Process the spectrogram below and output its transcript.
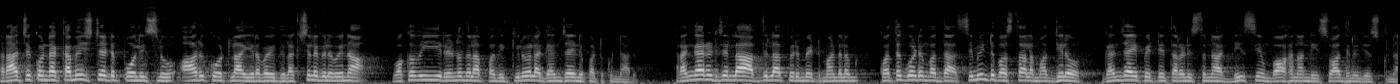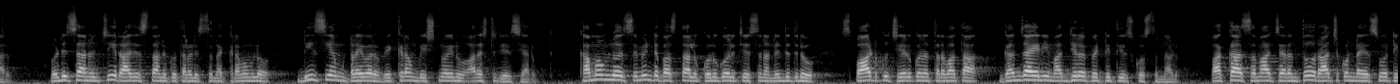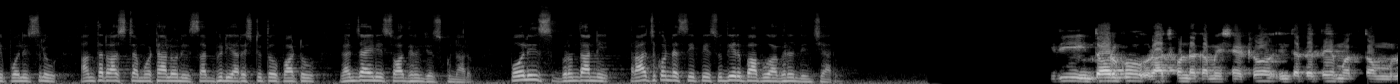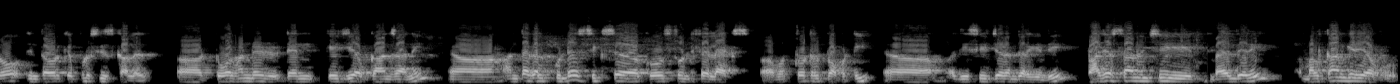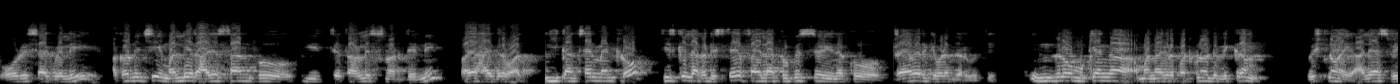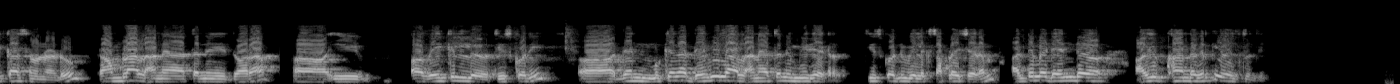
Rachakonda commissionerate పోలీసులు ఆరు కోట్ల ఇరవై ఐదు లక్షల విలువైన ఒక వెయ్యి రెండు వందల పది కిలోల గంజాయిని పట్టుకున్నారు. రంగారెడ్డి జిల్లా అబ్దుల్లా పిరమిడ్ మండలం కొత్తగూడెం వద్ద సిమెంట్ బస్తాల మధ్యలో గంజాయి పెట్టి తరలిస్తున్న డీసీఎం వాహనాన్ని స్వాధీనం చేసుకున్నారు. ఒడిశా నుంచి రాజస్థాన్కు తరలిస్తున్న క్రమంలో డీసీఎం డ్రైవర్ విక్రమ్ విష్ణోయ్ను అరెస్టు చేశారు. ఖమ్మంలో సిమెంట్ బస్తాలు కొనుగోలు చేస్తున్న నిందితుడు స్పాట్కు చేరుకున్న తర్వాత గంజాయిని మధ్యలో పెట్టి తీసుకొస్తున్నాడు. పక్కా సమాచారంతో రాచకొండ ఎస్ఓటీ పోలీసులు అంతరాష్ట్ర ముఠాలోని సభ్యుడి అరెస్టుతో పాటు గంజాయిని స్వాధీనం చేసుకున్నారు. పోలీస్ బృందాన్ని రాచకొండ సిపి సుధీర్ బాబు అభినందించారు. ఇది ఇంతవరకు రాచకొండ కమిషనరేట్లో ఇంత పెద్ద మొత్తంలో ఇంతవరకు ఎప్పుడు సీజ్ కాలేదు. Twelve hundred ten kg of గాంజాని అని అంతా కలుపుకుంటే six crores twenty five lakhs total property అది సీజ్ చేయడం జరిగింది. రాజస్థాన్ నుంచి బయలుదేరి మల్కాన్గిరి ఆఫ్ ఒడిశాకి వెళ్ళి అక్కడ నుంచి మళ్ళీ రాజస్థాన్కు తరలిస్తున్నారు దీన్ని హైదరాబాద్. ఈ కన్సైన్మెంట్లో తీసుకెళ్ళి అక్కడ ఇస్తే ఫైవ్ లాక్ రూపీస్ ఈయనకు డ్రైవర్కి ఇవ్వడం జరుగుతుంది. ఇందులో ముఖ్యంగా మన దగ్గర పట్టుకున్న విక్రమ్ విష్ణోయ్ అలియాస్ వికాస్ ఉన్నాడు. రామ్లాల్ అనే అతని ద్వారా ఆ, ఈ వెహికల్ తీసుకొని దెన్ ముఖ్యంగా దేవీలాల్ అనే అతని మీడియేటర్ తీసుకొని వీళ్ళకి సప్లై చేయడం. అల్టిమేట్ ఎండ్ అయూబ్ ఖాన్ దగ్గరికి వెళ్తుంది.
